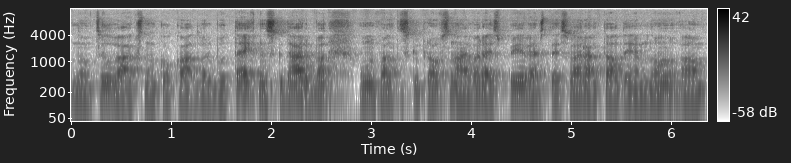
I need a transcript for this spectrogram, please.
no cilvēkus no kaut kāda varbūt tehniska darba, un faktiski profesionāli varēs pievērsties vairāk tādiem nu, um,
